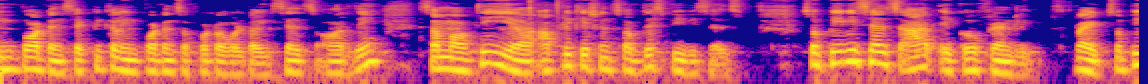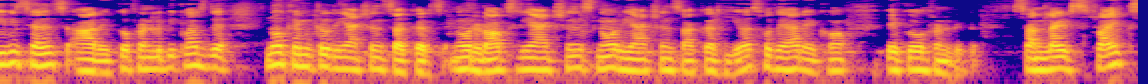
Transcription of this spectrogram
importance technical importance of photovoltaic cells or the some of the uh, applications of this pv cells. So pv cells are eco-friendly right so pv cells are eco-friendly because there no chemical reactions occurs no redox reactions no reactions occur here so they are eco eco-friendly sunlight strikes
